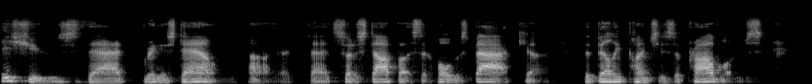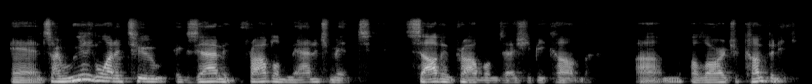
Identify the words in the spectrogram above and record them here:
issues that bring us down, uh, that, that, sort of stop us, that hold us back, uh, the belly punches, the problems. And so I really wanted to examine problem management, solving problems as you become um, a larger company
